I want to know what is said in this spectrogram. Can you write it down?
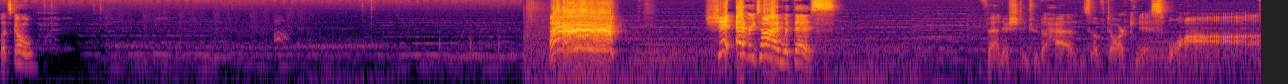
Let's go. Ah! Shit every time with this! Vanished into the hands of darkness. Wah.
